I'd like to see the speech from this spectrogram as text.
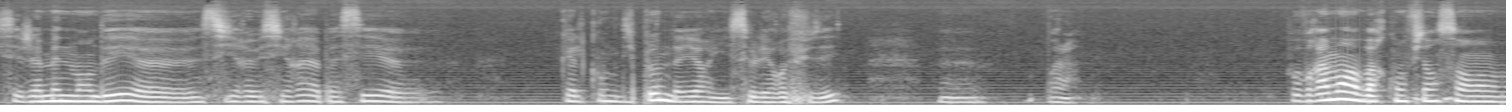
il s'est jamais demandé s'il réussirait à passer quelconque diplôme. D'ailleurs, il se l'est refusé. Euh, voilà. Il faut vraiment avoir confiance en,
